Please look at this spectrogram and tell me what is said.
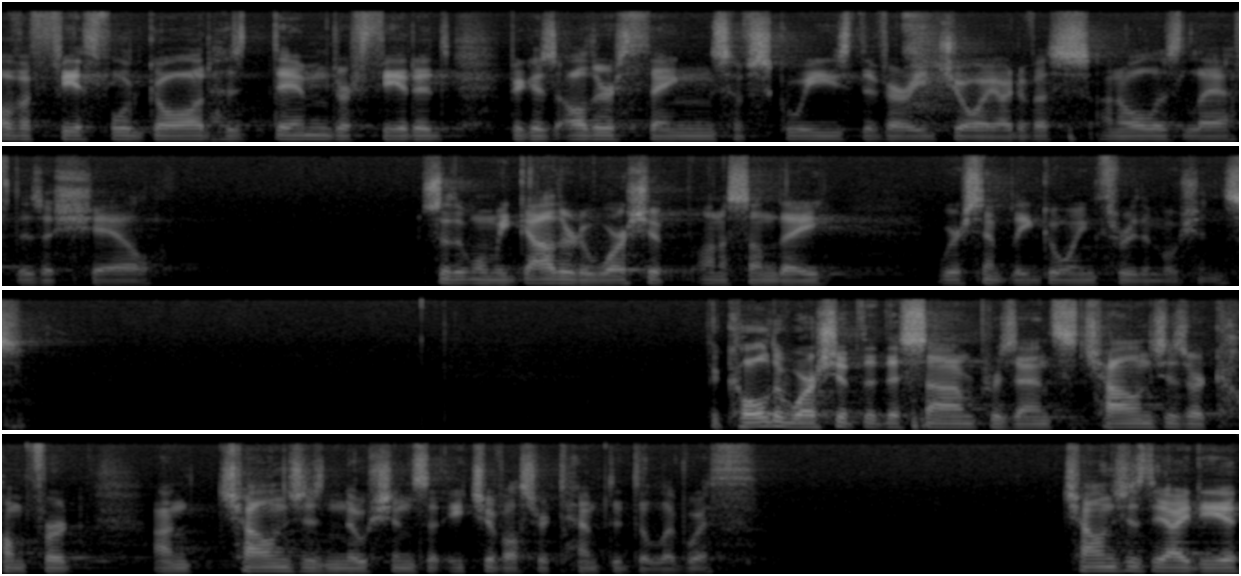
of a faithful God has dimmed or faded because other things have squeezed the very joy out of us, and all is left is a shell. So that when we gather to worship on a Sunday, we're simply going through the motions. The call to worship that this psalm presents challenges our comfort and challenges notions that each of us are tempted to live with. Challenges the idea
